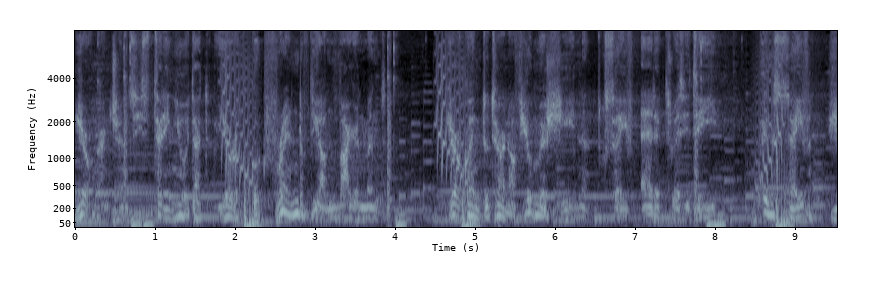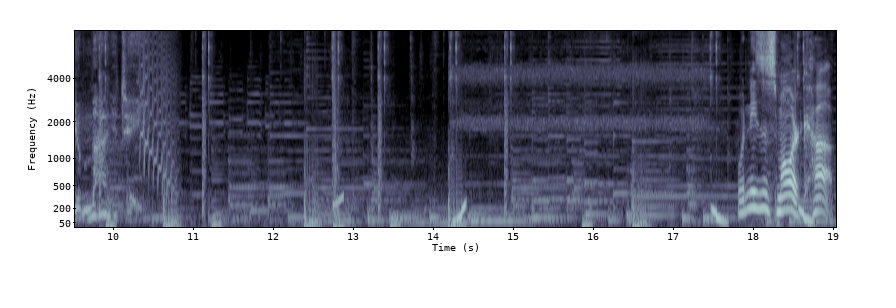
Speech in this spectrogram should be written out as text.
Your conscience is telling you that you're a good friend of the environment. You're going to turn off your machine to save electricity and save humanity. What needs a smaller cup?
